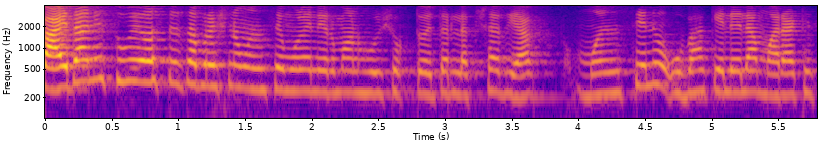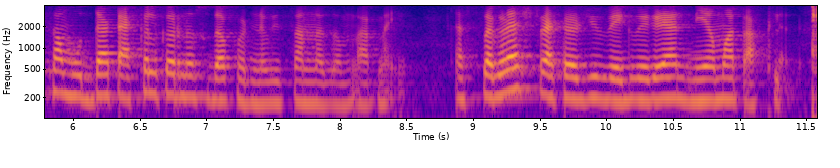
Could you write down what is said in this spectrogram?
कायदा आणि सुव्यवस्थेचा प्रश्न मनसेमुळे निर्माण होऊ शकतोय तर लक्षात घ्या मनसेने उभा केलेला मराठीचा मुद्दा टॅकल करणं सुद्धा फडणवीसांना जमणार नाही. या सगळ्या स्ट्रॅटर्जी वेगवेगळ्या नियमात आखल्यात.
